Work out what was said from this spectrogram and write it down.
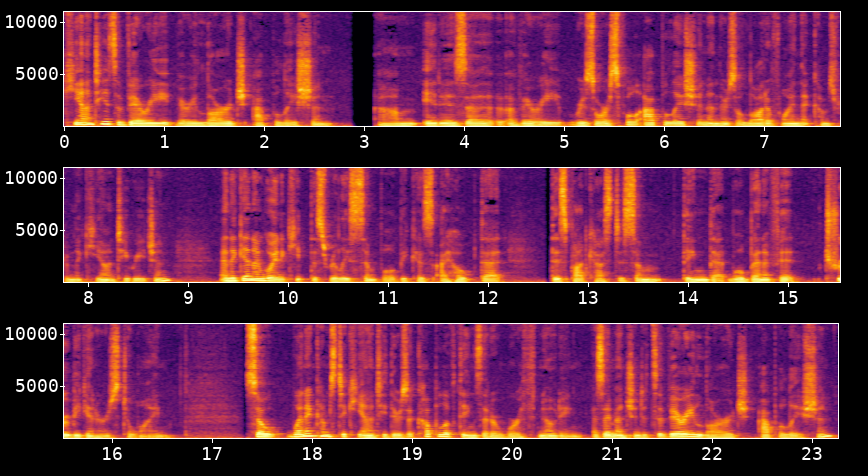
Chianti is a very, very large appellation. Um, it is a, a very resourceful appellation, and there's a lot of wine that comes from the Chianti region. And again, I'm going to keep this really simple because I hope that this podcast is something that will benefit true beginners to wine. So, when it comes to Chianti, there's a couple of things that are worth noting. As I mentioned, it's a very large appellation.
